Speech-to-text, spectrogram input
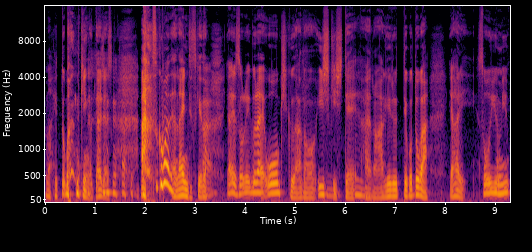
まあ、ヘッドバンキングってあるじゃないですか。あそこまではないんですけど、はい。やはりそれぐらい大きくあの意識して、うん。あの上げるってことがやはりそういう身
